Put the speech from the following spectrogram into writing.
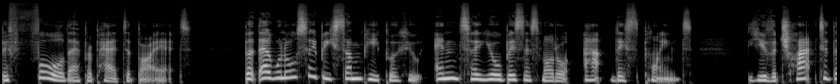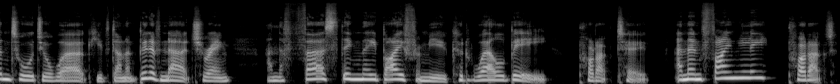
before they're prepared to buy it. But there will also be some people who enter your business model at this point. You've attracted them towards your work, you've done a bit of nurturing, and the first thing they buy from you could well be product two. And then finally, product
